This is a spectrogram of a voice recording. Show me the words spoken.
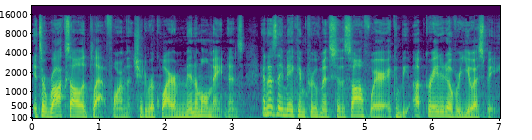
It's a rock solid platform that should require minimal maintenance, and as they make improvements to the software, it can be upgraded over USB.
